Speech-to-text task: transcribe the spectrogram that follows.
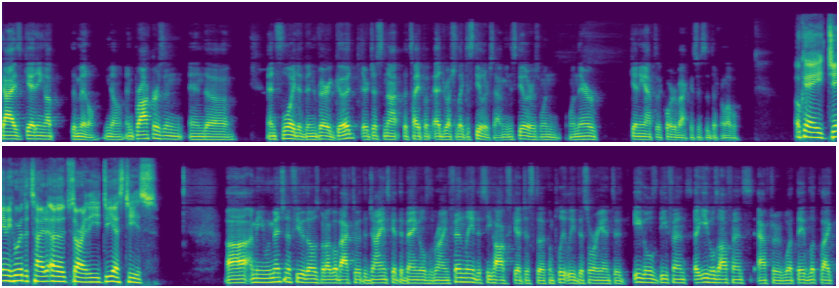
guys getting up the middle. You know, and Brockers and and uh, and Floyd have been very good. They're just not the type of edge rusher like the Steelers have. I mean, the Steelers when when they're getting after the quarterback, it's just a different level. Okay, Jamie, who are the tight uh sorry, the DSTs? Uh, I mean, we mentioned a few of those, but I'll go back to it. The Giants get the Bengals with Ryan Finley. The Seahawks get just a completely disoriented Eagles defense, uh, Eagles offense after what they've looked like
